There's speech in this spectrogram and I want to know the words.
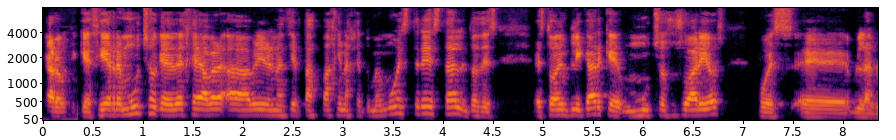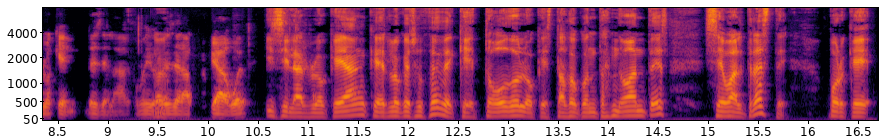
claro, que, cierre mucho, que deje abrir en ciertas páginas que tú me muestres, tal. Entonces, esto va a implicar que muchos usuarios pues eh, las bloqueen desde la, como digo, desde la propia web. Y si las bloquean, ¿qué es lo que sucede? Que todo lo que he estado contando antes se va al traste. Porque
